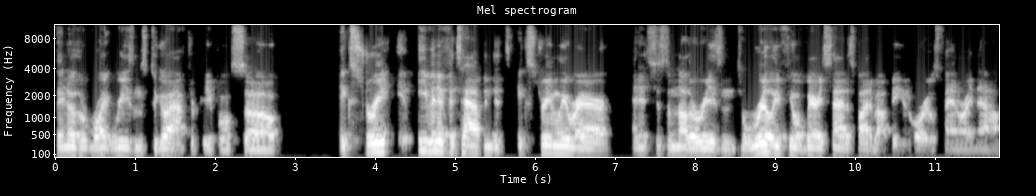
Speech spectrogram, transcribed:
They know the right reasons to go after people. So extreme even if it's happened, it's extremely rare. And it's just another reason to really feel very satisfied about being an Orioles fan right now.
